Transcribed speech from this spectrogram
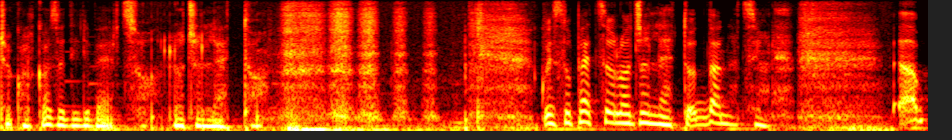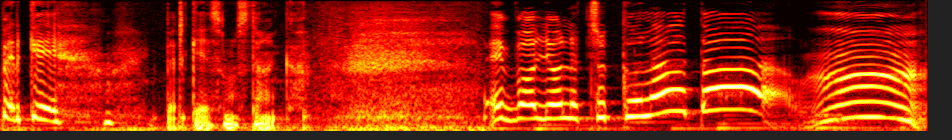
c'è qualcosa di diverso, l'ho già letto. Questo pezzo l'ho già letto, dannazione. Uh, perché? Perché sono stanca. E voglio la cioccolata. Mm.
